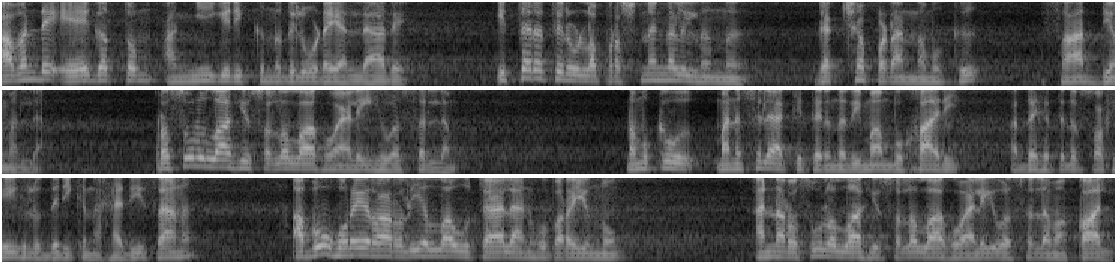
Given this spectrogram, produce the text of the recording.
അവന്റെ ഏകത്വം അംഗീകരിക്കുന്നതിലൂടെയല്ലാതെ ഇത്തരത്തിലുള്ള പ്രശ്നങ്ങളിൽ നിന്ന് രക്ഷപ്പെടാൻ നമുക്ക് സാധ്യമല്ല. റസൂലുള്ളാഹി സല്ലാഹു അലഹി വസല്ലം നമുക്ക് മനസ്സിലാക്കി തരുന്നത് ഇമാം ബുഖാരി അദ്ദേഹത്തിന്റെ സ്വഹീഹിൽ ഉദ്ധരിക്കുന്ന ഹദീസാണ്. അബൂ ഹുറൈറ റലിയല്ലാഹു താലാൻഹു പറയുന്നു അന്ന റസൂൽ അള്ളാഹി സ്വല്ലല്ലാഹു അലൈ വസ്ലമ കാൽ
